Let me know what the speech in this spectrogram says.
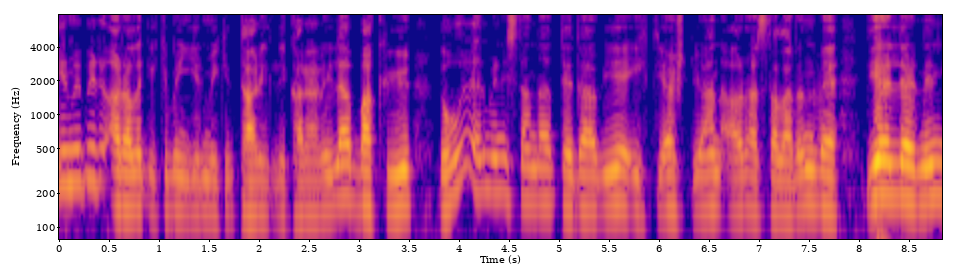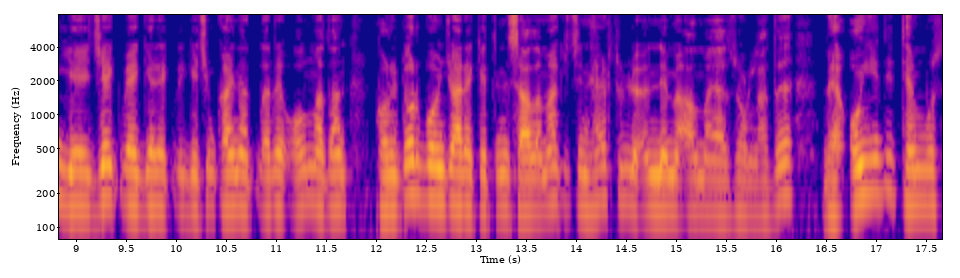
21 Aralık 2022 tarihli kararıyla Bakü'yü Doğu Ermenistan'da tedaviye ihtiyaç duyan ağır hastaların ve diğerlerinin yiyecek ve gerekli geçim kaynakları olmadan koridor boyunca hareketini sağlamak için her türlü önlemi almaya zorladı ve 17 Temmuz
